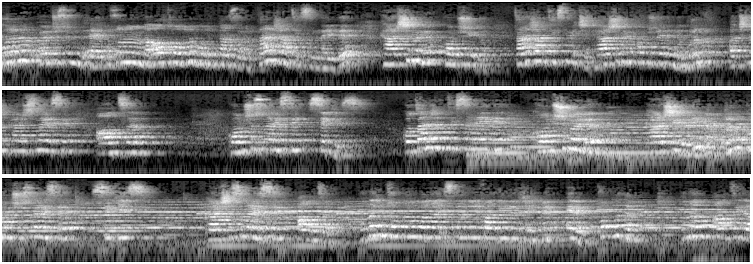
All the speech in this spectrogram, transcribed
buranın ölçüsünün e, uzunluğunun da 6 olduğunu bulduktan sonra tanjant x'in neydi? Karşı bölü komşuydu. Tanjant x'im için karşı bölü komşu dediğimde buranın açının karşısı neresi? 6. Komşusu neresi? 8. Kotanjant x'in neydi? Komşu bölü karşıydı değil mi? Buranın komşusu neresi? 8. Karşısı neresi? 6. Bunların toplamı bana istenen ifadeyi verecek mi? Evet, topladım. Bunu 6 ile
